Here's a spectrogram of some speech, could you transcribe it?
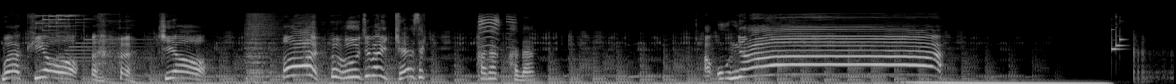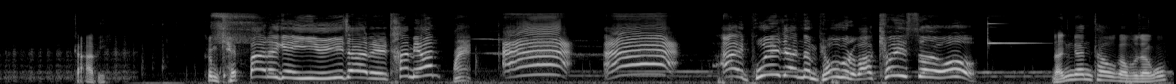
뭐야 귀여워. 귀여워. 아 오지마 이 개색 파닥파닥. 아 오냐! 까비. 그럼 개빠르게 이 의자를 타면? 아! 아! 아 보이지 않는 벽으로 막혀있어요. 난간 타고 가보자고?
